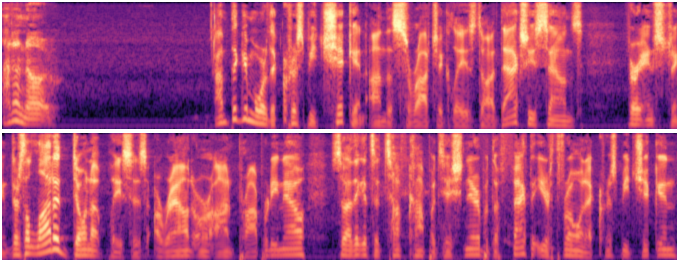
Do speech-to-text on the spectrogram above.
I don't know. I'm thinking more of the crispy chicken on the sriracha glazed donut. That actually sounds very interesting. There's a lot of donut places around or on property now, so I think it's a tough competition there. But the fact that you're throwing a crispy chicken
